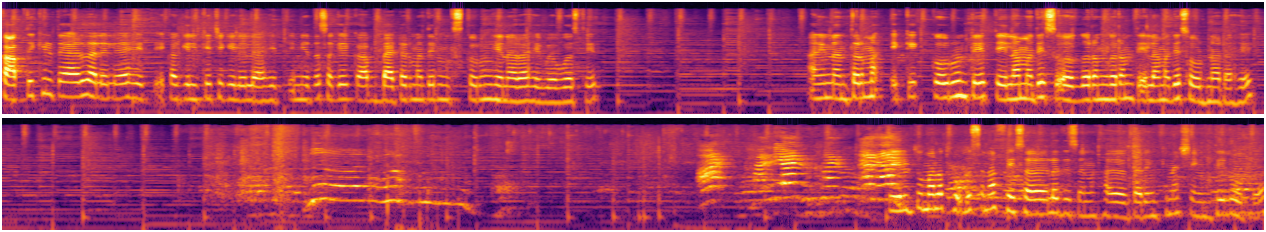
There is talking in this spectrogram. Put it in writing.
काप देखील तयार झालेले आहेत. एका गिलक्याचे केलेले आहेत. ते मी आता सगळे काप बॅटरमध्ये मिक्स करून घेणार आहे व्यवस्थित. आणि नंतर मग एक एक करून ते तेलामध्ये स गरम गरम तेलामध्ये सोडणार आहे. तेल तुम्हाला थोडंसं ना फेसायला दिसेल कारण की ना शेंगतेल होतं.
